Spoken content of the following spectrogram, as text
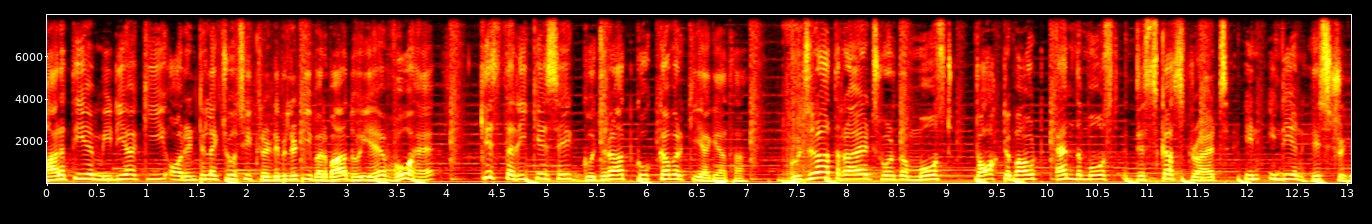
भारतीय मीडिया की और इंटेलेक्चुअल्स की क्रेडिबिलिटी बर्बाद हुई है, वो है किस तरीके से गुजरात को कवर किया गया था। Gujarat riots were the most talked about and the most discussed riots in Indian history.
